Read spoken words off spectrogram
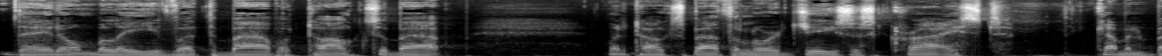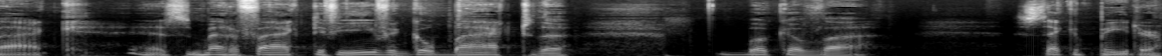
They don't believe what the Bible talks about when it talks about the Lord Jesus Christ coming back. As a matter of fact, if you even go back to the book of uh, Second Peter,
